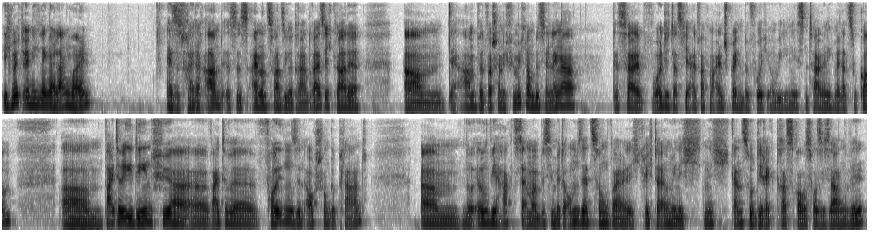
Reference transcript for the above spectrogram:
ich möchte euch nicht länger langweilen. Es ist Freitagabend, es ist 21.33 Uhr gerade. Ähm, der Abend wird wahrscheinlich für mich noch ein bisschen länger. Deshalb wollte ich das hier einfach mal einsprechen, bevor ich irgendwie die nächsten Tage nicht mehr dazu komme. Ähm, weitere Ideen für äh, weitere Folgen sind auch schon geplant. Ähm, nur irgendwie hakt es da immer ein bisschen mit der Umsetzung, weil ich kriege da irgendwie nicht, nicht ganz so direkt draus raus, was ich sagen will.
